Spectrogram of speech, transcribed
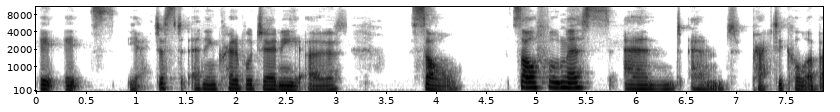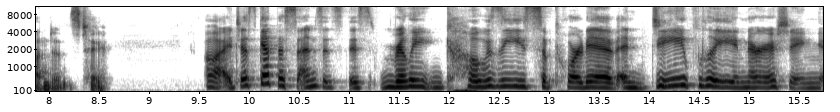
it, it's, yeah, just an incredible journey of soul, soulfulness and, and practical abundance too. Oh, I just get the sense it's this really cozy, supportive, and deeply nourishing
